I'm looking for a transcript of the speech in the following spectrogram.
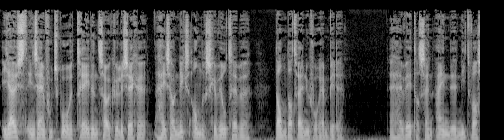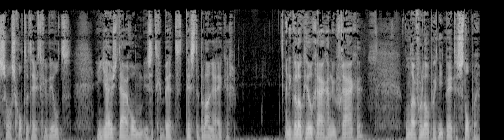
juist in zijn voetsporen tredend zou ik willen zeggen, hij zou niks anders gewild hebben dan dat wij nu voor hem bidden. Hij weet dat zijn einde niet was zoals God het heeft gewild. En juist daarom is het gebed des te belangrijker. En ik wil ook heel graag aan u vragen om daar voorlopig niet mee te stoppen.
